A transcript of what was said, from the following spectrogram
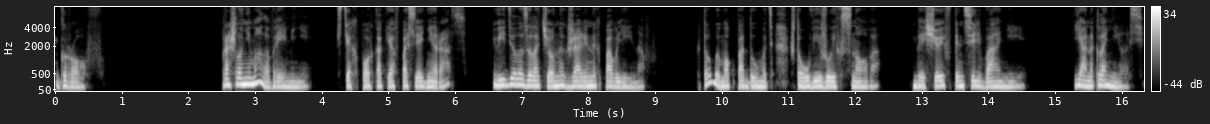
Гров. Прошло немало времени с тех пор, как я в последний раз видела золочёных жареных павлинов. Кто бы мог подумать, что увижу их снова, да еще и в Пенсильвании. Я наклонилась,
